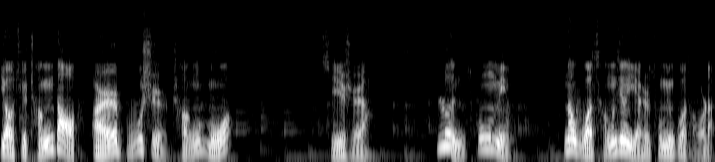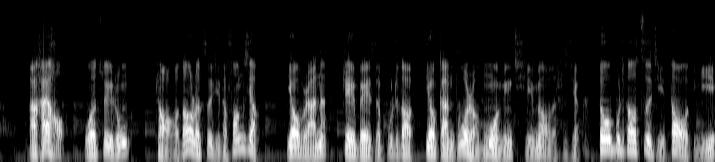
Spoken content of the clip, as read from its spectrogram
要去成道，而不是成魔。其实啊，论聪明，那我曾经也是聪明过头的啊。还好我最终找到了自己的方向，要不然呢，这辈子不知道要干多少莫名其妙的事情，都不知道自己到底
